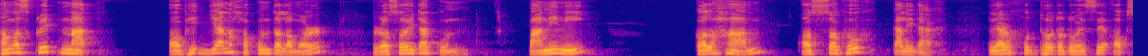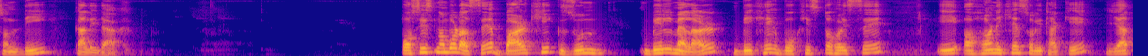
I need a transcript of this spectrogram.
সংস্কৃত নাট অভিজ্ঞান শকুন্তলমৰ ৰচয়িতা কোন? পাণিনি কলহান অশ্বঘোষ কালিদাস। ইয়াৰ শুদ্ধ উত্তৰটো হৈছে অপশ্যন ডি কালিদাস। পঁচিছ নম্বৰত আছে বাৰ্ষিক জোন বিল মেলাৰ বিশেষ বৈশিষ্ট্য হৈছে ই অহৰ্নিশে চলি থাকে ইয়াত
